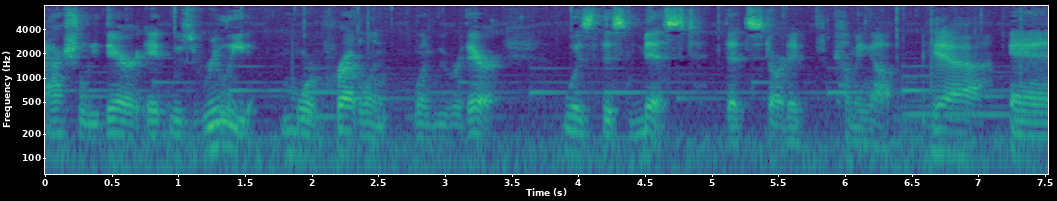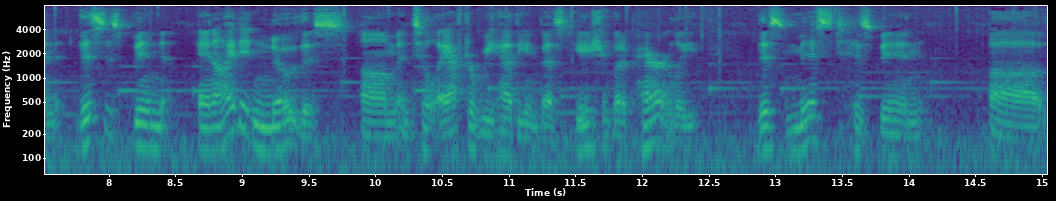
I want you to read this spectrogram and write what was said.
actually there, it was really more prevalent when we were there. Was this mist that started coming up? yeah. And this has been, and I didn't know this um, until after we had the investigation, but apparently this mist has been, uh,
